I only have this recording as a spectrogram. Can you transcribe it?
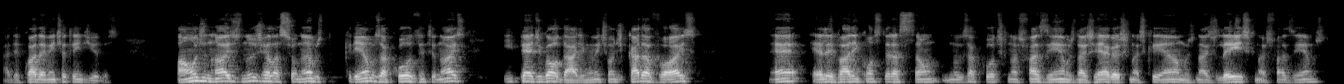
adequadamente atendidas. Onde nós nos relacionamos, criamos acordos entre nós em pé de igualdade, realmente onde cada voz né, é levada em consideração nos acordos que nós fazemos, nas regras que nós criamos, nas leis que nós fazemos,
